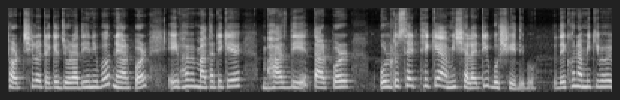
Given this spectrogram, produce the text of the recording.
শর্ট ছিল এটাকে জোড়া দিয়ে নিব। নেওয়ার পর এইভাবে মাথাটিকে ভাঁজ দিয়ে তারপর উল্টো সাইড থেকে আমি সেলাইটি বসিয়ে দিব। তো দেখুন আমি কীভাবে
